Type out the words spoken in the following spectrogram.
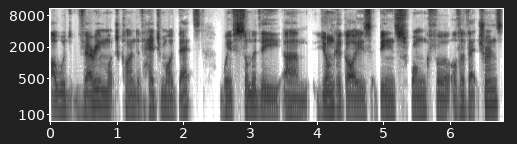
I would very much kind of hedge my bets with some of the um, younger guys being swung for other veterans,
